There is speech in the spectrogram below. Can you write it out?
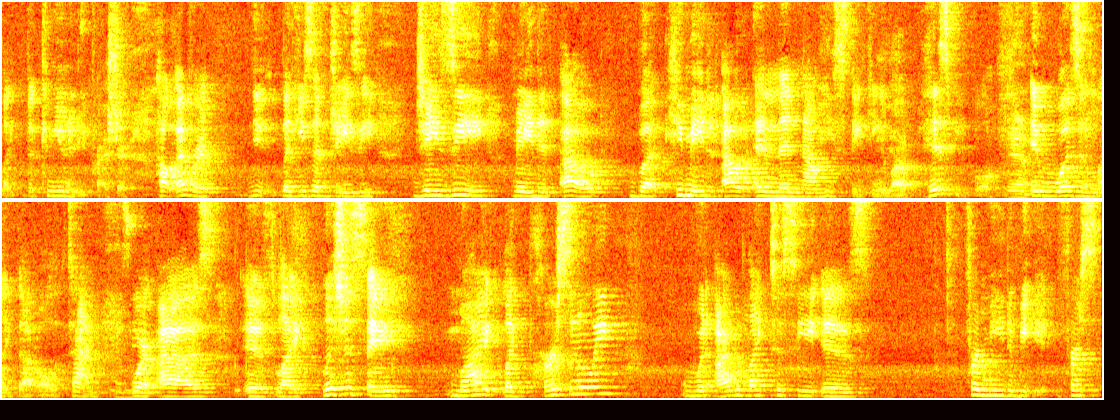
like the community pressure. However, you, like you said, Jay Z, Jay Z made it out, but he made it out, and then now he's thinking about his people. Yeah. It wasn't like that all the time. Whereas if like let's just say my like personally, what I would like to see is for me to be first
